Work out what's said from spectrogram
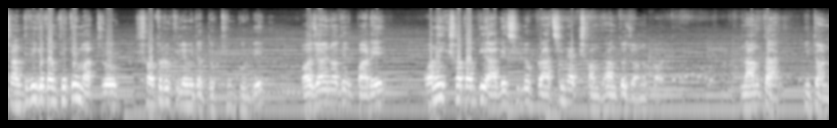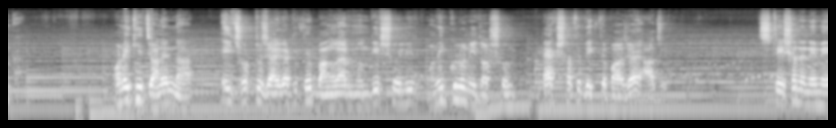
শান্তিনিকেতন থেকে মাত্র সতেরো কিলোমিটার দক্ষিণ পূর্বে অজয় নদের পাড়ে অনেক শতাব্দী আগে ছিল প্রাচীন এক সম্ভ্রান্ত জনপদ। নাম তার ইটন্ডা। অনেকেই জানেন না, এই ছোট্ট জায়গাটিতে বাংলার মন্দির শৈলীর অনেকগুলো নিদর্শন একসাথে দেখতে পাওয়া যায় আজও। স্টেশনে নেমে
